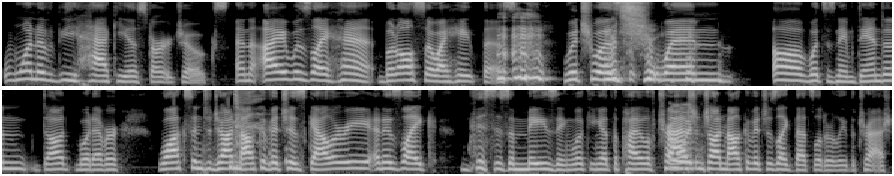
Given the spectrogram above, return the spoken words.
one of the hackiest art jokes, and I was like, "Huh," but also I hate this, which was Which- when uh, what's his name, Dandon, Dot whatever, walks into John Malkovich's gallery and is like. This is amazing. Looking at the pile of trash, Oh, and John Malkovich is like, "That's literally the trash."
